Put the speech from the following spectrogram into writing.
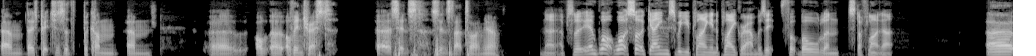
um, those pictures have become um, uh, of, uh, of, interest uh, since since that time. Yeah no, absolutely. And what what sort of games were you playing in the playground? Was it football and stuff like that? Uh,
